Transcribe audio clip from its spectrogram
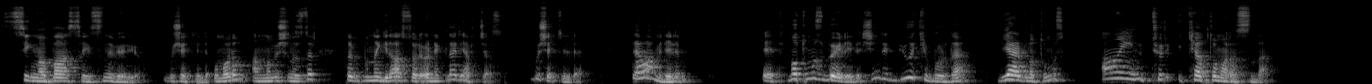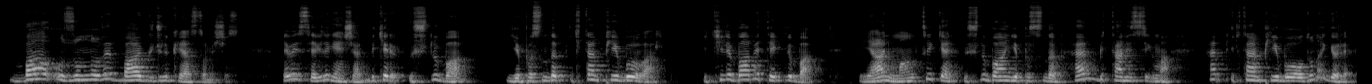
Sigma bağ sayısını veriyor. Bu şekilde. Umarım anlamışsınızdır. Tabii bununla ilgili az sonra örnekler yapacağız. Bu şekilde. Devam edelim. Evet notumuz böyleydi. Şimdi diyor ki burada diğer bir notumuz aynı tür iki atom arasında bağ uzunluğu ve bağ gücünü kıyaslamışız. Evet sevgili gençler bir kere üçlü bağ yapısında iki tane pi bağı var. İkili bağ ve tekli bağ. Yani mantıken üçlü bağın yapısında hem bir tane sigma hem iki tane pi bağı olduğuna göre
